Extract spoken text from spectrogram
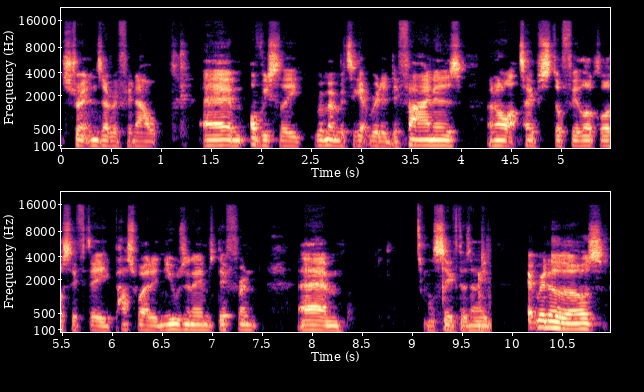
straightens everything out. Um, obviously, remember to get rid of definers and all that type of stuff for your localhost if the password and username is different. Um, I'll see if there's any. Get rid of those.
